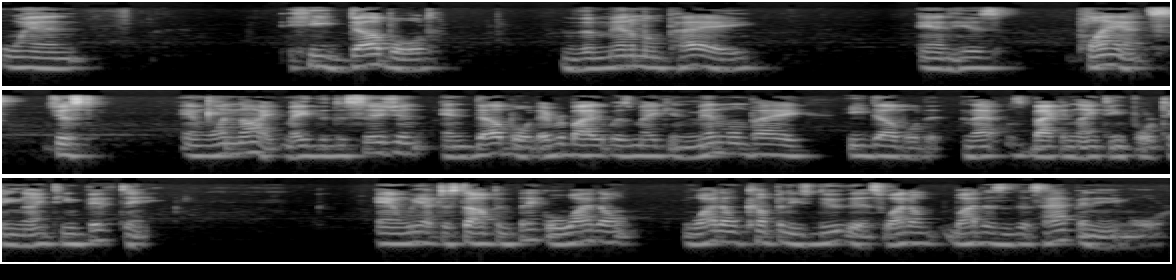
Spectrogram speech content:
when he doubled the minimum pay in his plants just in one night, made the decision and doubled everybody that was making minimum pay, he doubled it. And that was back in 1914, 1915. And we have to stop and think, well, why don't why don't companies do this? Why don't why doesn't this happen anymore?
